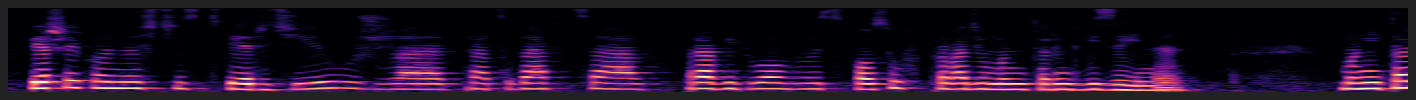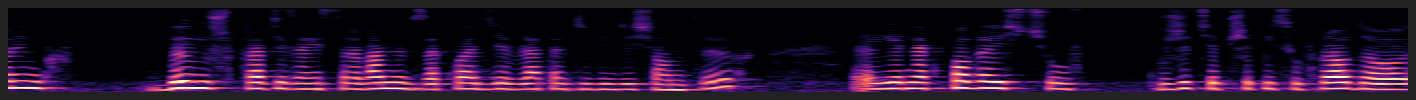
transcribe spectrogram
w pierwszej kolejności stwierdził, że pracodawca w prawidłowy sposób wprowadził monitoring wizyjny. Monitoring był już wprawdzie zainstalowany w zakładzie w latach 90., jednak po wejściu w życie przepisów RODO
